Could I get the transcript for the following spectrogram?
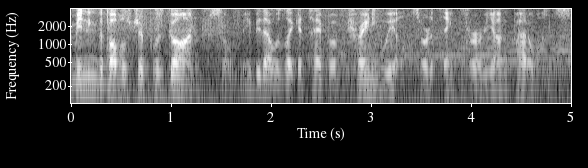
meaning the bubble strip was gone, so maybe that was like a type of training wheel sort of thing for young Padawans.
